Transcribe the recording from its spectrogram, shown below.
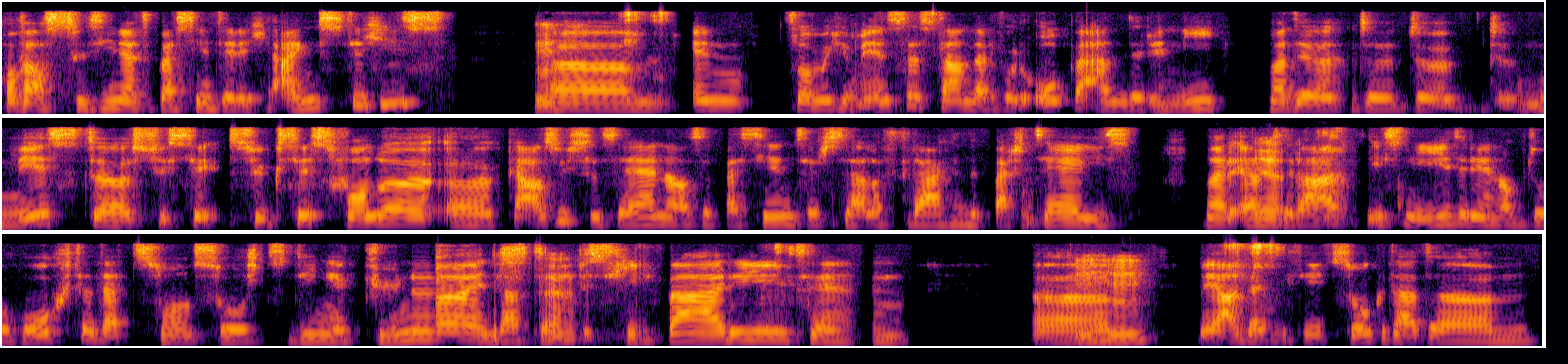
of als we zien dat de patiënt erg angstig is. Um, en sommige mensen staan daarvoor open, anderen niet. Maar de, de, de, de meest uh, succesvolle uh, casussen zijn als de patiënt er zelf vragende partij is. Maar uiteraard ja. is niet iedereen op de hoogte dat zo'n soort dingen kunnen en dat het beschikbaar is. En, uh, mm -hmm. Maar ja, dat is iets ook dat, um,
